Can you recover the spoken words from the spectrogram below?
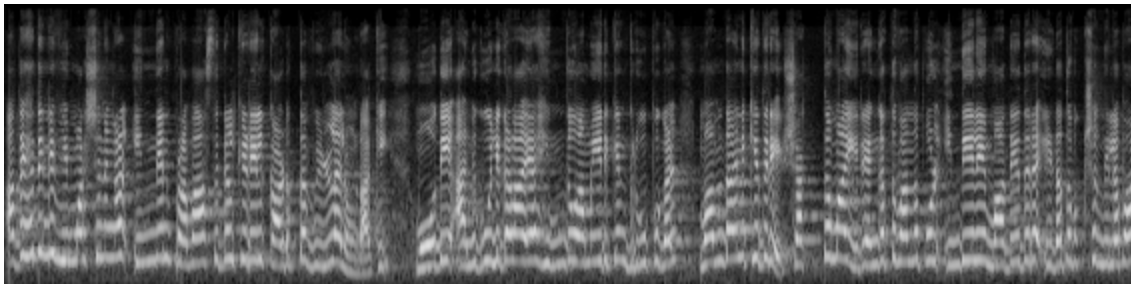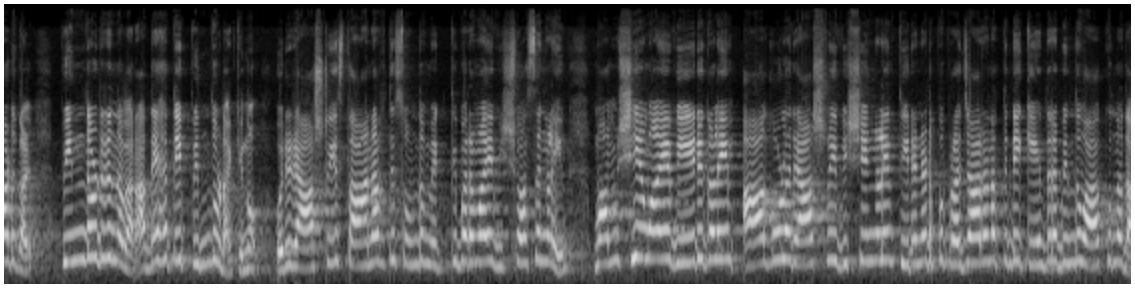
അദ്ദേഹത്തിന്റെ വിമർശനങ്ങൾ ഇന്ത്യൻ പ്രവാസികൾക്കിടയിൽ കടുത്ത വിള്ളലുണ്ടാക്കി. മോദി അനുകൂലികളായ ഹിന്ദു അമേരിക്കൻ ഗ്രൂപ്പുകൾ മംദാനിക്കെതിരെ ശക്തമായി രംഗത്ത് വന്നപ്പോൾ ഇന്ത്യയിലെ മതേതര ഇടതുപക്ഷ നിലപാടുകൾ പിന്തുടരുന്നവർ അദ്ദേഹത്തെ പിന്തുണയ്ക്കുന്നു. ഒരു രാഷ്ട്രീയ സ്ഥാനാർത്ഥി സ്വന്തം വ്യക്തിപരമായ വിശ്വാസങ്ങളെയും വംശീയമായ വേരുകളെയും ആഗോള രാഷ്ട്രീയ വിഷയങ്ങളെയും തിരഞ്ഞെടുപ്പ് പ്രചാരണത്തിന്റെ കേന്ദ്ര ബിന്ദുവാക്കുന്നത്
